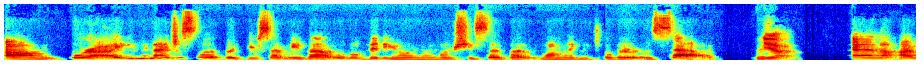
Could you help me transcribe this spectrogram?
um, or I even I just thought like you sent me that little video and where she said that one lady told her it was sad. Yeah. And I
